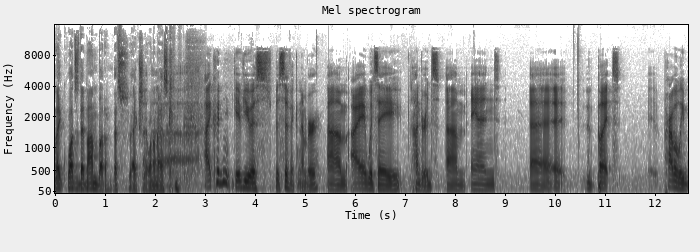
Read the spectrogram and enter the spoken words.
like what's the number? That's actually what I'm asking. Uh, I couldn't give you a specific number. Um, I would say hundreds, um, and uh, but probably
